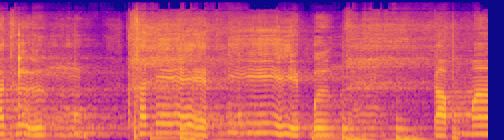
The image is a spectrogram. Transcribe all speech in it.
าถึงทะเนศรีบบึงกลับมา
